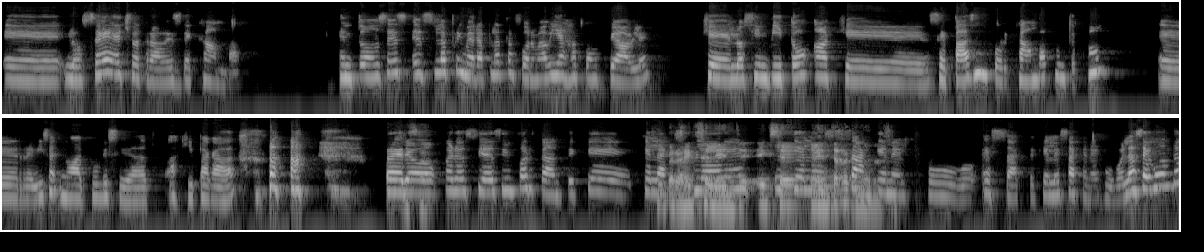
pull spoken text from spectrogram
eh, los he hecho a través de Canva. Entonces, es la primera plataforma vieja confiable que los invito a que se pasen por canva.com, eh, revisen, no hay publicidad aquí pagada, pero, pero sí es importante que, que la pero exploren excelente, y que le saquen el jugo, exacto, que le saquen el jugo. La segunda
